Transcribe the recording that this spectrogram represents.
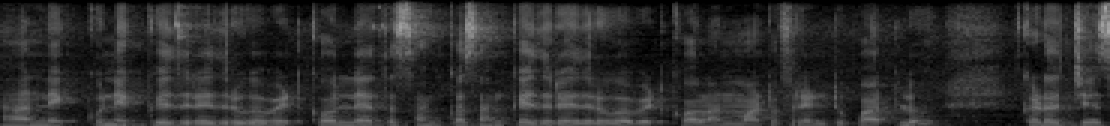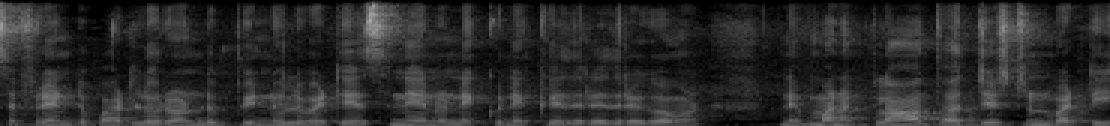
నెక్ నెక్కు నెక్కు ఎదురెదురుగా పెట్టుకోవాలి లేదా సంక సంఖ ఎదురెదురుగా పెట్టుకోవాలన్నమాట ఫ్రంట్ పార్ట్లు. ఇక్కడ వచ్చేసి ఫ్రంట్ పార్ట్లు రెండు పిన్నులు పెట్టేసి నేను నెక్కు నెక్కు ఎదురెదురుగా మన క్లాత్ అడ్జస్ట్ని బట్టి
